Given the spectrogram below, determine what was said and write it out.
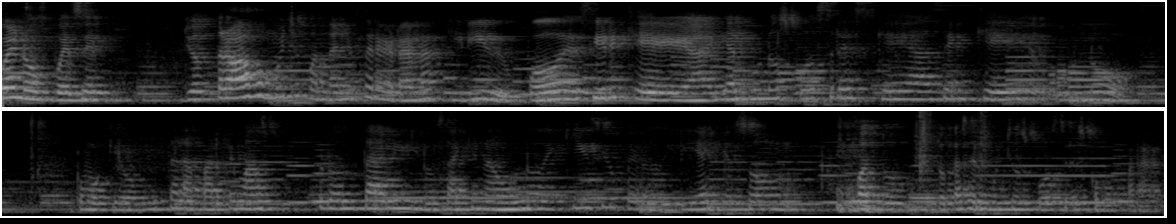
Bueno, pues eh, yo trabajo mucho con daño cerebral adquirido. Puedo decir que hay algunos postres que hacen que uno como que omita la parte más frontal y lo saquen a uno de quicio, pero diría que son cuando me toca hacer muchos postres como para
